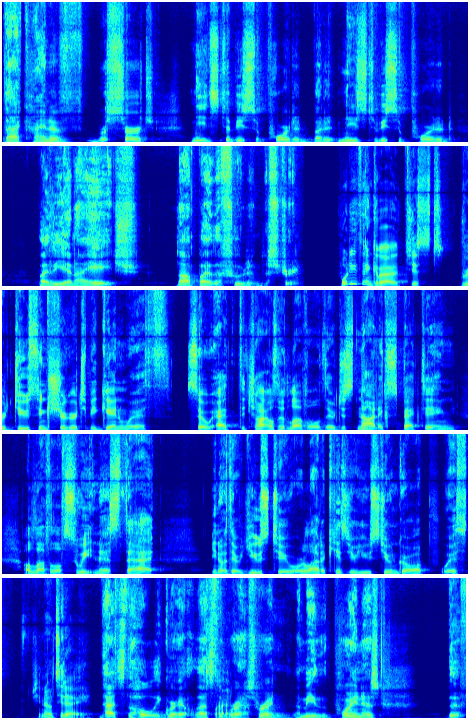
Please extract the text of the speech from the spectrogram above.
that kind of research needs to be supported, but it needs to be supported by the NIH, not by the food industry. What do you think about just reducing sugar to begin with So at the childhood level, they're just not expecting a level of sweetness that you know they're used to, or a lot of kids are used to and grow up with you know today. That's the holy grail. That's the right. brass ring. I mean, the point is, the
